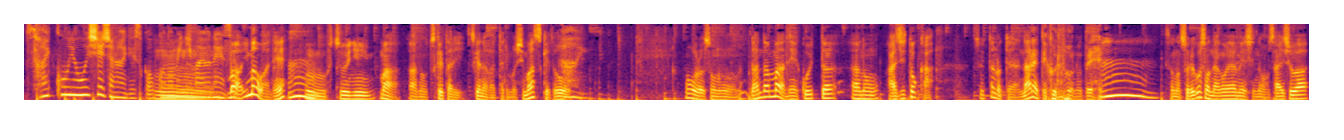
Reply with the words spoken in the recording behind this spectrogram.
最高に美味しいじゃないですか、お好みにマヨネーズ。うんまあ今はね、ううんん、普通に、まあ、あの、つけたり、つけなかったりもしますけど、はい。だからその、だんだんまあね、こういった、あの、味とか、そういったのって慣れてくるもので、うん。その、それこそ名古屋飯の最初は、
